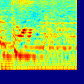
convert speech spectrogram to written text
知道。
